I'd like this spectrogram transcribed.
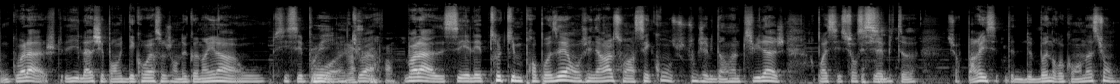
donc voilà je te dis là j'ai pas envie de découvrir ce genre de conneries là ou si c'est pour Oui, euh, là, tu vois comprends. voilà c'est les trucs qu'ils me proposaient en général sont assez cons surtout que j'habite dans un petit village après c'est sûr si, j'habite euh, sur Paris c'est peut-être de bonnes recommandations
